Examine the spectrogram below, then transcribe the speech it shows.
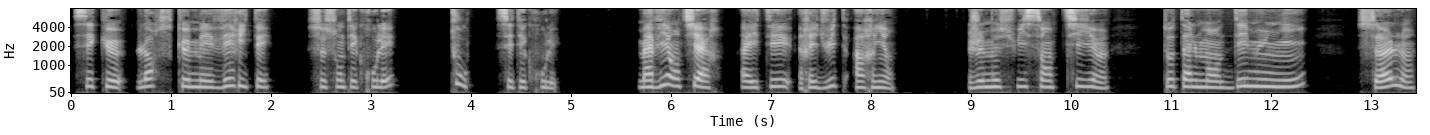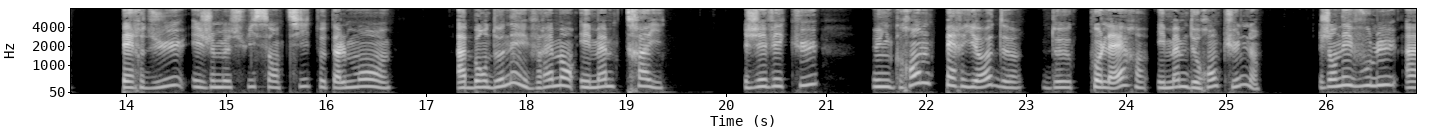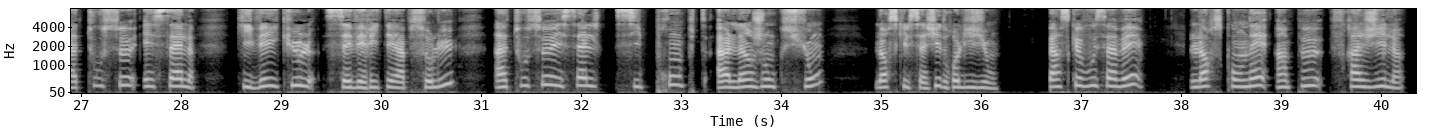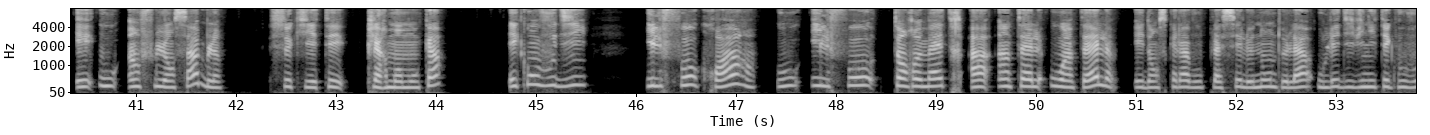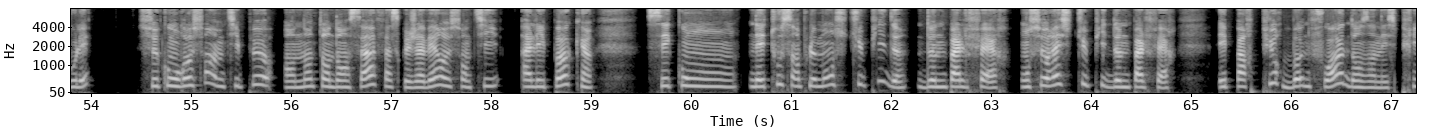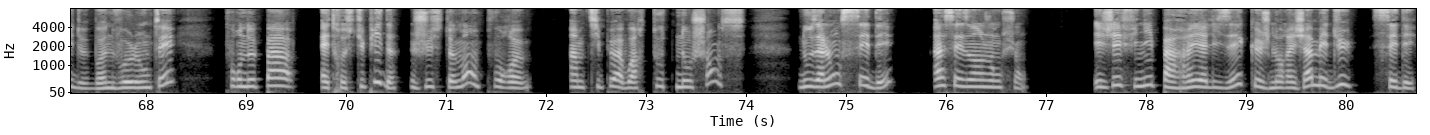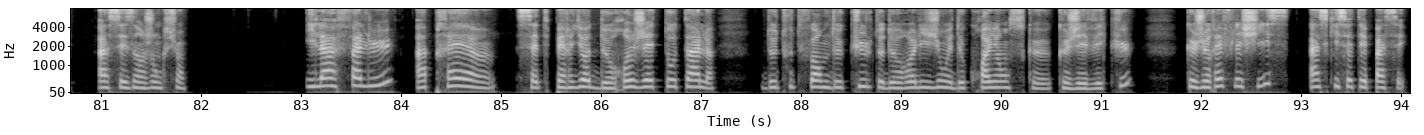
c'est que lorsque mes vérités se sont écroulées, tout s'est écroulé. Ma vie entière a été réduite à rien. Je me suis sentie euh, totalement démunie, seule, perdue, et je me suis sentie totalement euh, abandonné, vraiment, et même trahi. J'ai vécu une grande période de colère et même de rancune. J'en ai voulu à tous ceux et celles qui véhiculent ces vérités absolues, à tous ceux et celles si promptes à l'injonction lorsqu'il s'agit de religion. Parce que vous savez, lorsqu'on est un peu fragile et ou influençable, ce qui était clairement mon cas, et qu'on vous dit il faut croire ou il faut t'en remettre à un tel ou un tel, et dans ce cas-là, vous placez le nom de la ou les divinités que vous voulez. Ce qu'on ressent un petit peu en entendant ça, parce que j'avais ressenti à l'époque, c'est qu'on est tout simplement stupide de ne pas le faire. On serait stupide de ne pas le faire. Et par pure bonne foi, dans un esprit de bonne volonté, pour ne pas être stupide, justement, pour euh, un petit peu avoir toutes nos chances, nous allons céder à ces injonctions. Et j'ai fini par réaliser que je n'aurais jamais dû céder à ces injonctions. Il a fallu, après euh, cette période de rejet total de toute forme de culte, de religion et de croyance que, que j'ai vécue, que je réfléchisse à ce qui s'était passé.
